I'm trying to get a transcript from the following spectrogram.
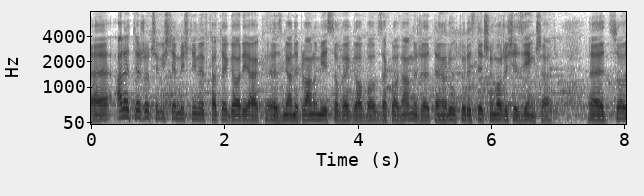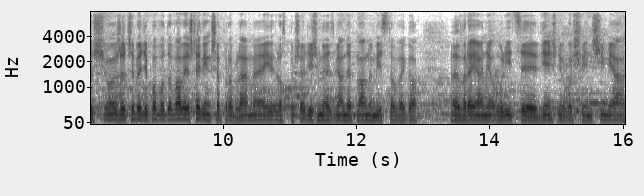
E, Ale też oczywiście myślimy w kategoriach e, zmiany planu miejscowego, bo zakładamy, że ten ruch turystyczny może się zwiększać e, co siłą rzeczy będzie powodowało jeszcze większe problemy i rozpoczęliśmy zmianę planu miejscowego e, w rejonie ulicy Więźniów Oświęcimia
